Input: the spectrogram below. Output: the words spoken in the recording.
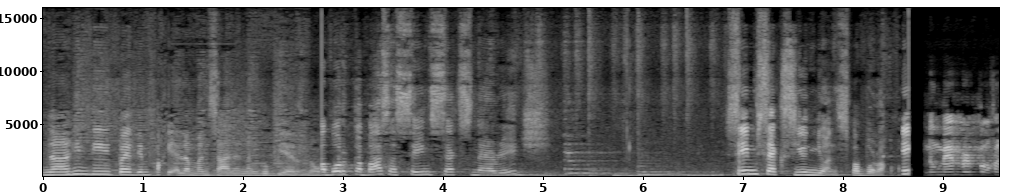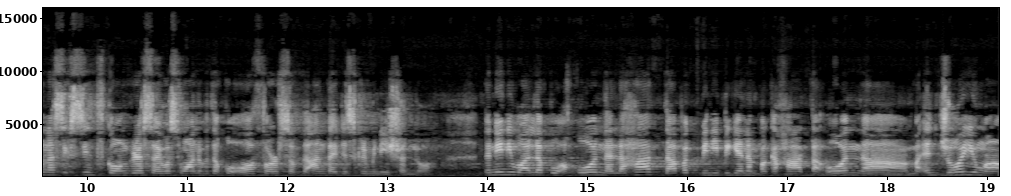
na hindi pwedeng pakialaman sana ng gobyerno. Pabor ka ba sa same-sex marriage? Same-sex unions, pabor ako. Nung member po ako ng 16th Congress, I was one of the co-authors of the anti-discrimination law. Naniniwala po ako na lahat dapat binibigyan ng pagkakataon na ma-enjoy yung mga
